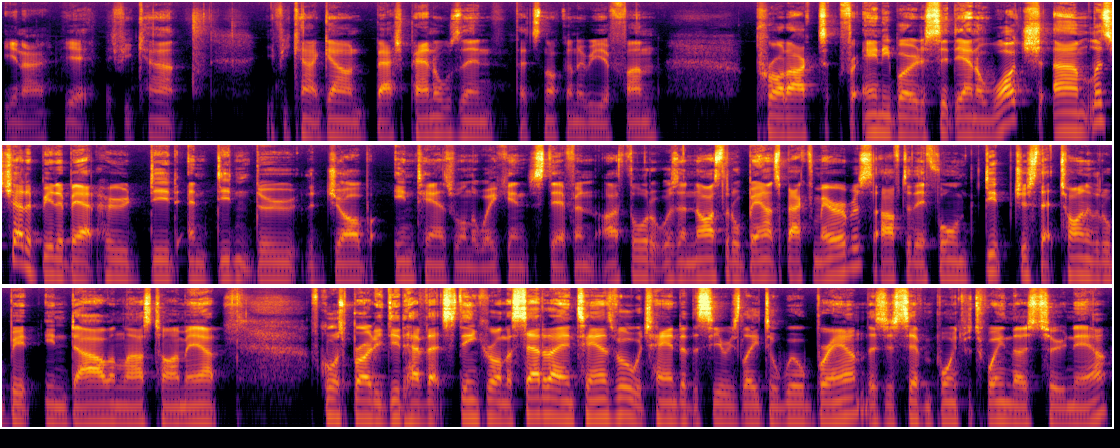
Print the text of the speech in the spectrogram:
you know, yeah, if you can't if you can't go and bash panels, then that's not going to be a fun product for anybody to sit down and watch. Um, let's chat a bit about who did and didn't do the job in Townsville on the weekend, Stefan. I thought it was a nice little bounce back from Erebus after their form dipped just that tiny little bit in Darwin last time out. Of course, Brodie did have that stinker on the Saturday in Townsville, which handed the series lead to Will Brown. There's just seven points between those two now.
